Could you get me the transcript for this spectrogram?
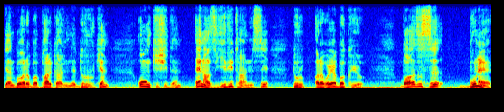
Yani bu araba park halinde dururken 10 kişiden en az 7 tanesi durup arabaya bakıyor. Bazısı bu ne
